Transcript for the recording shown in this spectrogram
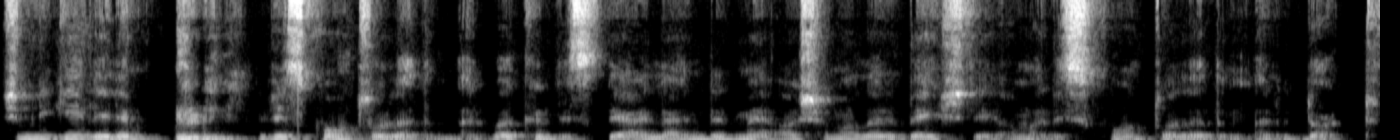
Şimdi gelelim risk kontrol adımları. Bakın risk değerlendirme aşamaları 5'ti ama risk kontrol adımları 4'tür.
